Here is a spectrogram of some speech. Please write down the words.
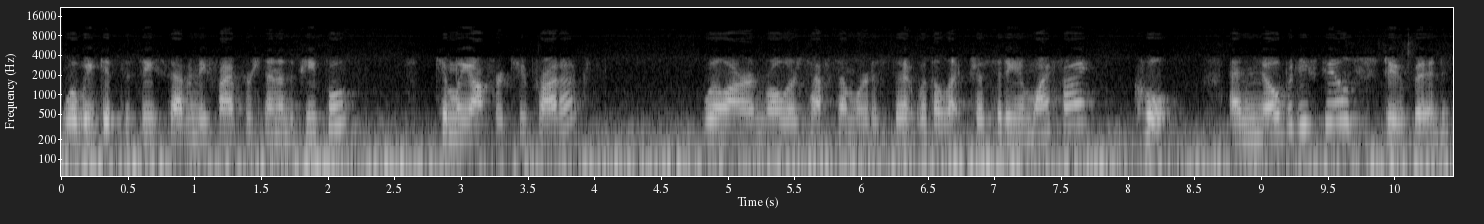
will we get to see 75% of the people? Can we offer two products? Will our enrollers have somewhere to sit with electricity and Wi-Fi? Cool. And nobody feels stupid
